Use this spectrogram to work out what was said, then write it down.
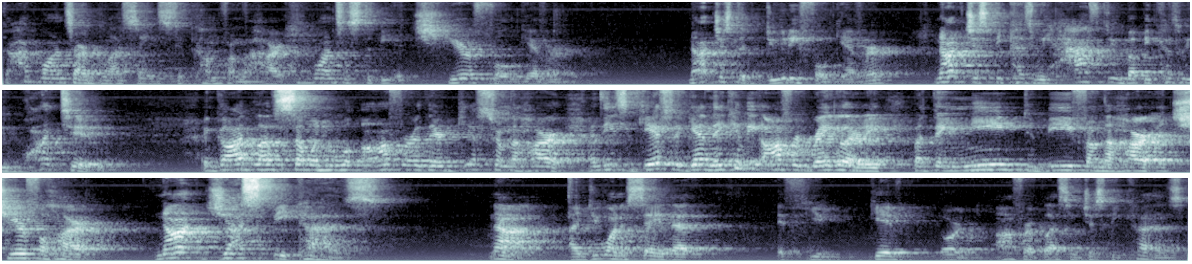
God wants our blessings to come from the heart. He wants us to be a cheerful giver not just a dutiful giver, not just because we have to, but because we want to. And God loves someone who will offer their gifts from the heart. And these gifts, again, they can be offered regularly, but they need to be from the heart, a cheerful heart, not just because. Now, I do want to say that if you give or offer a blessing just because,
